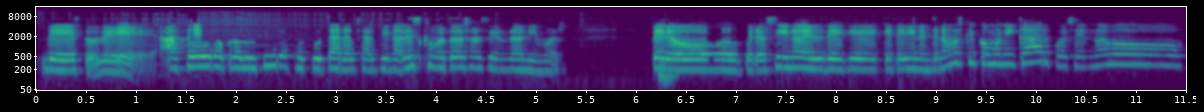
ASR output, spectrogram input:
de esto, de hacer o producir, ejecutar, o sea, al final es como todos son sinónimos. Pero, pero sí, ¿no? El de que, que te vienen, tenemos que comunicar, pues el nuevo,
